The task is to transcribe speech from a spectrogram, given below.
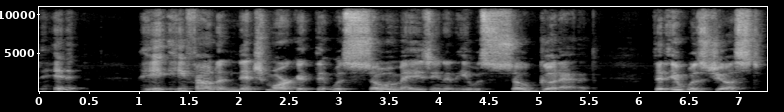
hit it. He he found a niche market that was so amazing, and he was so good at it that it was just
